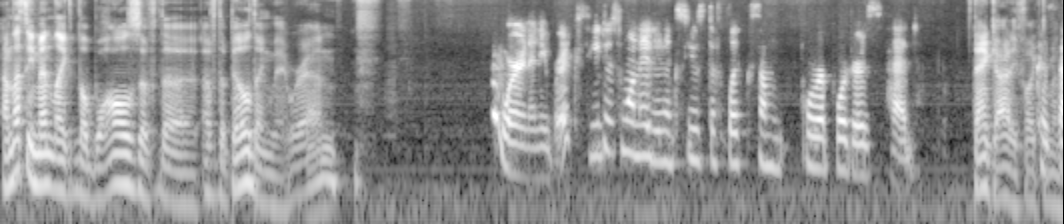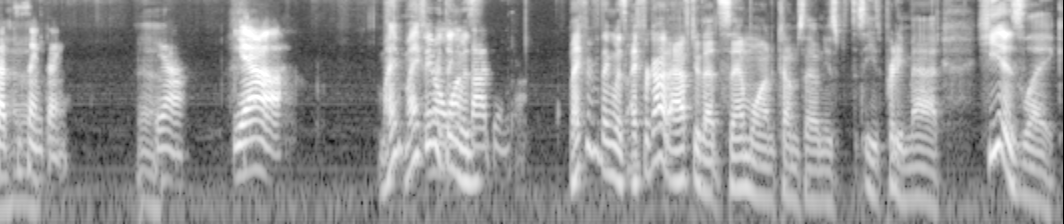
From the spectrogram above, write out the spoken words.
unless he meant like the walls of the of the building they were in. There weren't any bricks. He just wanted an excuse to flick some poor reporter's head Thank God he flicked him because that's the, the same thing. Yeah. Yeah. Yeah. My my favorite thing was that being talked. My favorite thing was I forgot after that Samwan comes out and he's he's pretty mad. He is like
